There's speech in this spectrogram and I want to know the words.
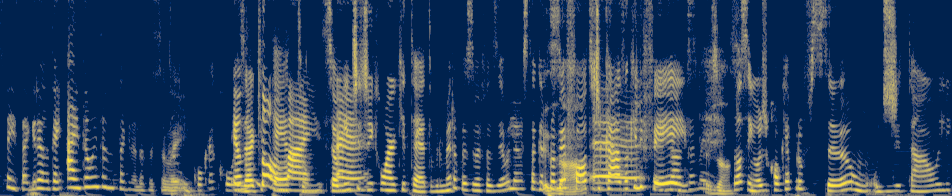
se tem Instagram? Tem. Ah, então entra no Instagram da pessoa aí. Qualquer coisa. Eu não arquiteto. mais. Se alguém é. te indica um arquiteto, a primeira coisa que você vai fazer é olhar o Instagram Exato. pra ver fotos de casa é, que ele fez. Exatamente. Então, assim, hoje qualquer profissão, o digital, ele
